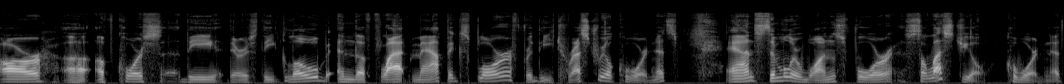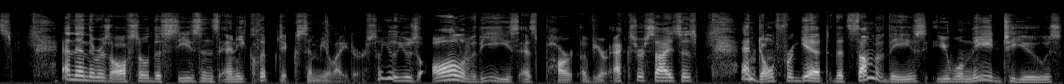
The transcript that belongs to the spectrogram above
are uh, of course the there's the globe and the flat map explorer for the terrestrial coordinates and similar ones for celestial coordinates. And then there is also the seasons and ecliptic simulator. So you'll use all of these as part of your exercises. And don't forget that some of these you will need to use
